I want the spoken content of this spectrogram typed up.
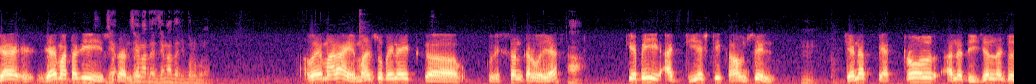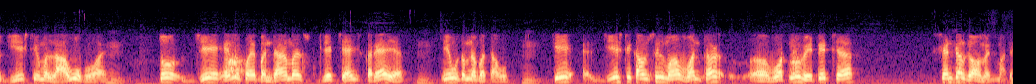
જય જય માતાજી સુદાન જય માતાજી જય માતાજી બોલો બોલો. હવે મારા હિમાંશુભાઈને એક ક્વેશ્ચન કરવો છે. કે ભાઈ આ જીએસટી કાઉન્સિલ જેના પેટ્રોલ અને ડીઝલને જો જીએસટી માં લાવવું હોય. તો જે એનું કોઈ બંધારણમાં જે ચેન્જ કર્યા છે એ હું તમને બતાવું. કે જીએસટી કાઉન્સિલમાં વન થર્ડ વોટનું વેટેજ છે સેન્ટ્રલ ગવર્મેન્ટ માટે.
